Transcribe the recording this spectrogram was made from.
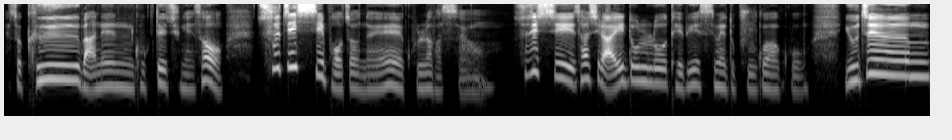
그래서 그 많은 곡들 중에서 수지 씨 버전을 골라봤어요. 수지 씨 사실 아이돌로 데뷔했음에도 불구하고 요즘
